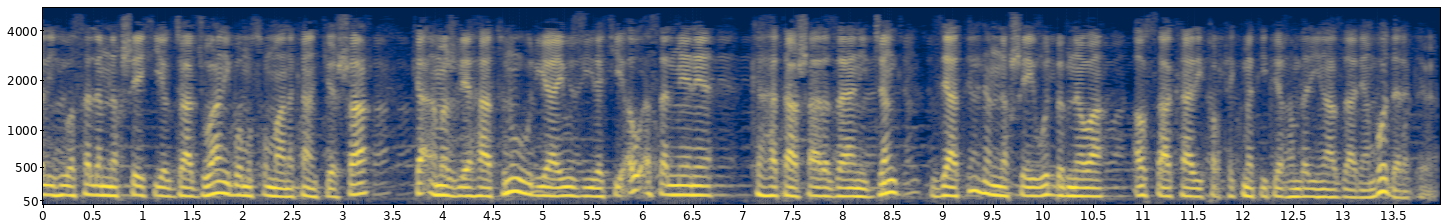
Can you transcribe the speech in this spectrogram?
آله و سلم نەخشەیەکی یەکجار جوانی بۆ موسڵمانەکان کێشا کە ئەمەش لێهاتن و وریایی و زیرەکی ئەو ئەسەلمێنێ کە هەتا شارەزایانی جەنگ زیاتر لەم نەخشەی ورد ببنەوە ئەوسا کاری پڕ حیکمەتی پێغەمبەری نازداریان بۆ دەرەکەوێ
